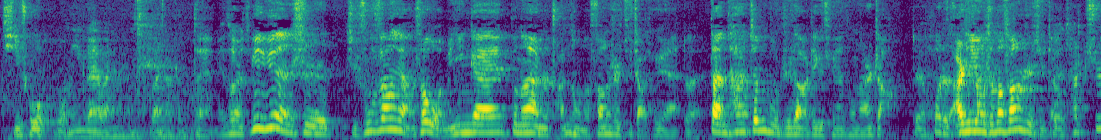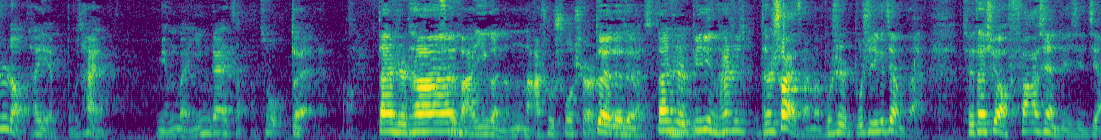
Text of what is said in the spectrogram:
提出我们应该完成什么，完成什么。对，没错，命运是指出方向，说我们应该不能按照传统的方式去找球员。对但他真不知道这个球员从哪儿找，对，或者而且用什么方式去找对。他知道，他也不太明白应该怎么做，对，但是他缺乏一个能拿出说事儿的。对对对，但是毕竟他是他是帅才嘛，不是不是一个将才，所以他需要发现这些将，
